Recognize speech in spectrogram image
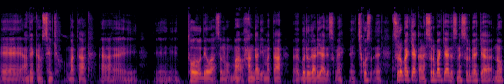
えー、アメリカの選挙、また、えーえー、東ではその、まあ、ハンガリー、また、ブルガリアですね、えチコス、スロバキアかな、スロバキアですね、スロバキアの、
